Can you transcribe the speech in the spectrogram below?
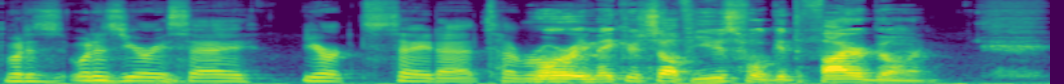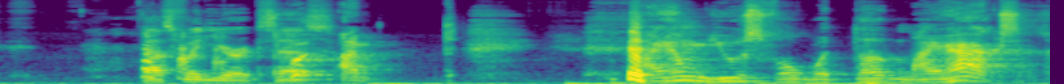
What does what does Yuri say? Yuri say to to Rory? Rory, make yourself useful. Get the fire going. That's what Yurik says. I'm, I am useful with the my axe.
